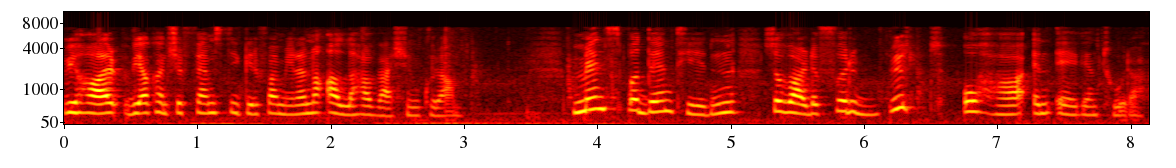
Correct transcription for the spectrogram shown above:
vi har, vi har kanskje fem stykker i familien, og alle har hver sin Koran. Mens på den tiden så var det forbudt å ha en egen Torah.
